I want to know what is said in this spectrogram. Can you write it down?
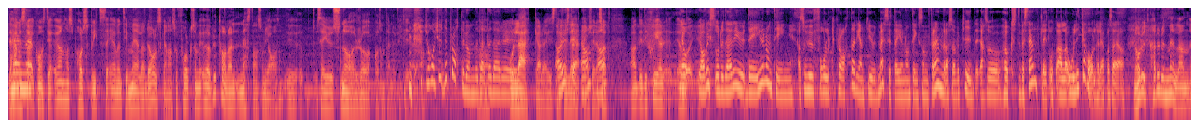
Det här Men, med eh, konstiga ön har, har spritt sig även till mälardalskan. Alltså folk som i övrigt talar nästan som jag säger ju snörök och sånt där nu för tiden. Ja, det pratade vi om. Det där, ja. det där, och läkare istället ja, för läkare ja, och så att, Ja, det, det sker en... ja, ja visst, och det där är ju, det är ju någonting, alltså hur folk pratar rent ljudmässigt är ju någonting som förändras över tid, alltså högst väsentligt åt alla olika håll höll jag på att säga. Har du, hade du en mellan,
